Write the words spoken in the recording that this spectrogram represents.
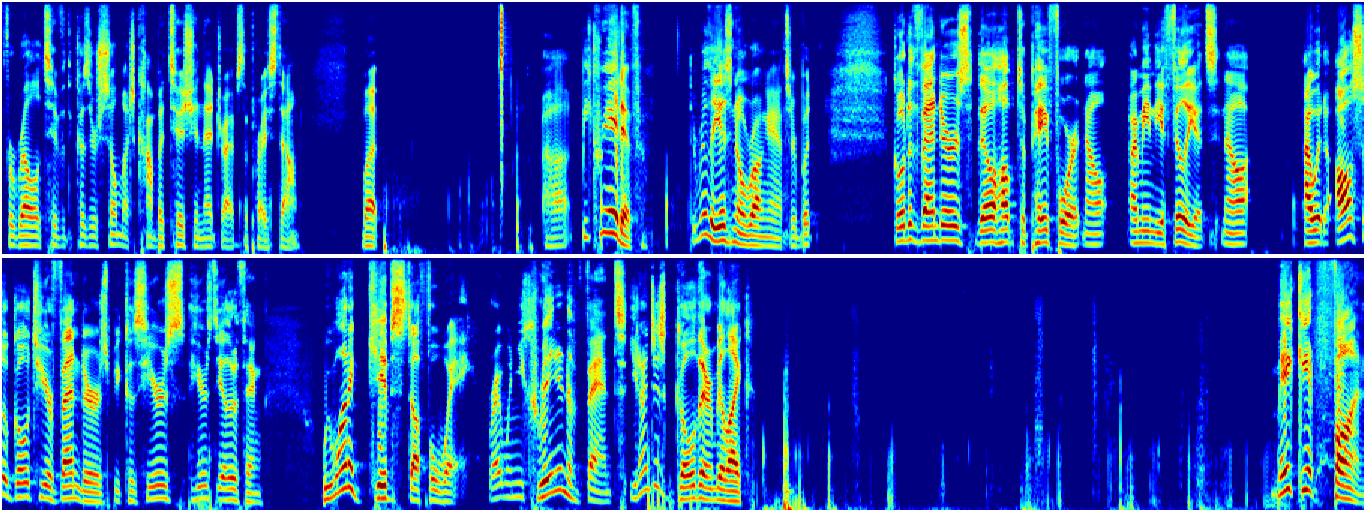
for relative because there's so much competition that drives the price down. But uh, be creative. There really is no wrong answer, but go to the vendors; they'll help to pay for it. Now, I mean the affiliates. Now, I would also go to your vendors because here's here's the other thing. We want to give stuff away, right? When you create an event, you don't just go there and be like, make it fun,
